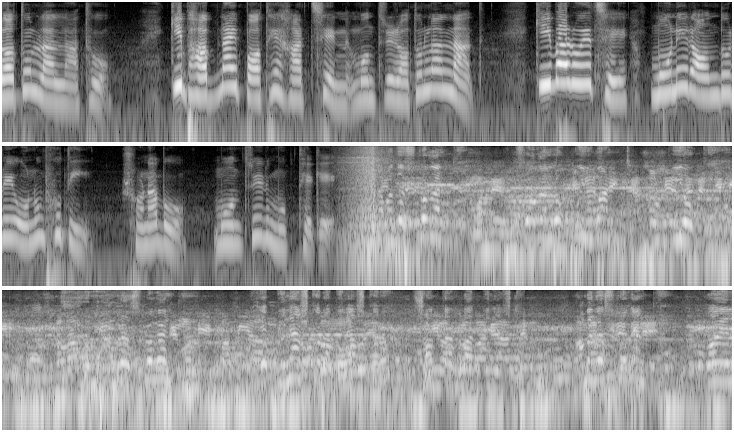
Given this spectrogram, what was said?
রতনলাল নাথও। কি ভাবনায় পথে হাঁটছেন মন্ত্রী রতনলাল নাথ? কি বা রয়েছে মনের অন্দরে অনুভূতি? শোনাবো মন্ত্রীর মুখ থেকে। আমাদের স্লোগান স্লোগান পিওকে আমরা স্লোগান যে বিনাশ করো বিনাশ করো, সন্ত্রাসবাদ বিনাশ করো। আমাদের স্লোগান কয়েল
